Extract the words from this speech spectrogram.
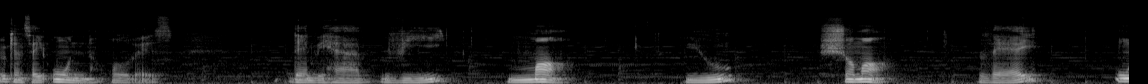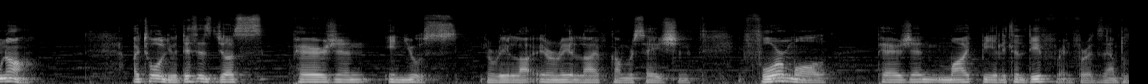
you can say un always. Then we have we ma. You shoma. They una. I told you this is just persian in use in real in real life conversation. Formal persian might be a little different. For example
